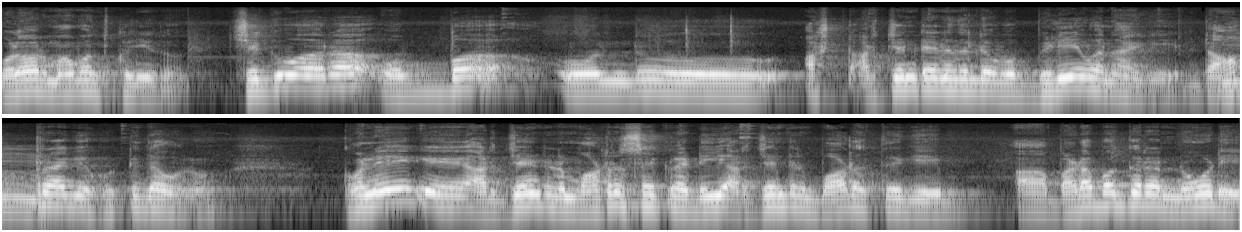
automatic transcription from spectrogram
ಬಳವರ್ ಮೊಹಮ್ಮದ್ ಕುಂಜಿದು. ಚೆಗುವಾರ ಒಬ್ಬ ಒಂದು ಅಷ್ಟು ಅರ್ಜೆಂಟೈನಾದಲ್ಲಿ ಒಬ್ಬ ಬಿಳಿಯವನಾಗಿ ಡಾಕ್ಟ್ರಾಗಿ ಹುಟ್ಟಿದವನು ಕೊನೆಗೆ ಅರ್ಜೆಂಟೈನ್ ಮೋಟರ್ ಸೈಕಲ್ ಅಡಿ ಅರ್ಜೆಂಟೈನ್ ಬಾರ್ಡರ್ ತೆಗಿ ಆ ಬಡಬಗ್ಗರ ನೋಡಿ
